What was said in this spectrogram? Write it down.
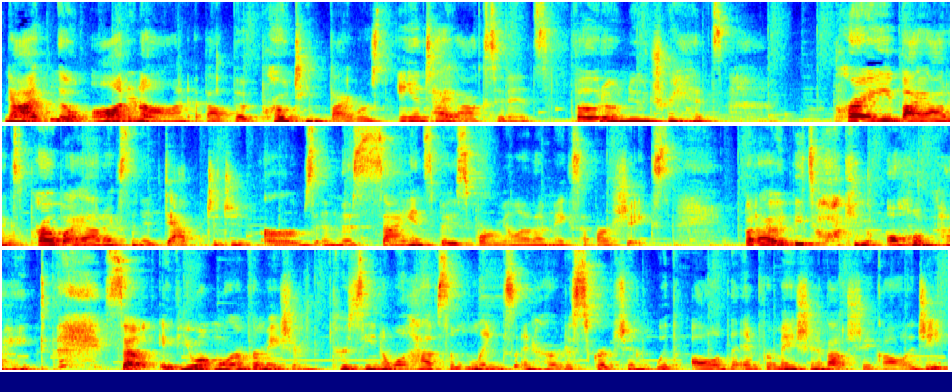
Now I can go on and on about the protein fibers, antioxidants, phytonutrients, prebiotics, probiotics, and adaptogen herbs in this science-based formula that makes up our shakes. But I would be talking all night. So if you want more information, Christina will have some links in her description with all of the information about Shakeology,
